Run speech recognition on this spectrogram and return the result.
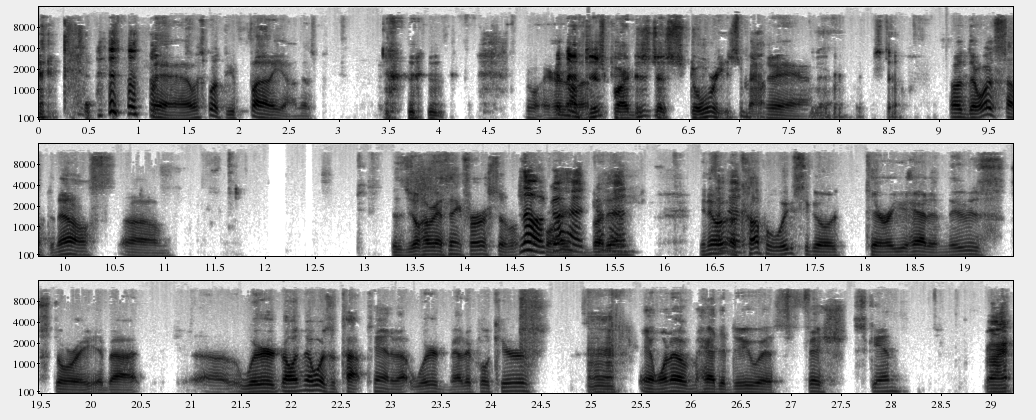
Yeah, it was supposed to be funny on this. Well, I But heard not all that. this part. This is just stories about Yeah. whatever. But still, Oh, there was something else. Um, does Jill have anything first? or No, before go I ahead. Go butt in? You know, a couple weeks ago, Terry, you had a news story about uh, weird. Oh, there was a top ten about weird medical cures, uh, and one of them had to do with fish skin. right?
